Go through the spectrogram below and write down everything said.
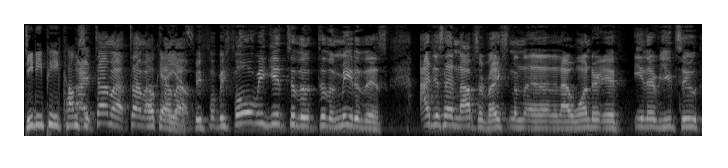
DDP comes All right, time out, time out, Okay, time yes. out. Before before we get to the to the meat of this, I just had an observation, and, and I wonder if either of you two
